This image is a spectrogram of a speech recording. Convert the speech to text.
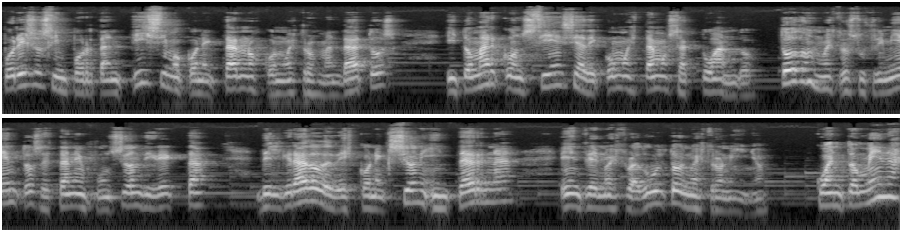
Por eso es importantísimo conectarnos con nuestros mandatos y tomar conciencia de cómo estamos actuando. Todos nuestros sufrimientos están en función directa del grado de desconexión interna entre nuestro adulto y nuestro niño. Cuanto menos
